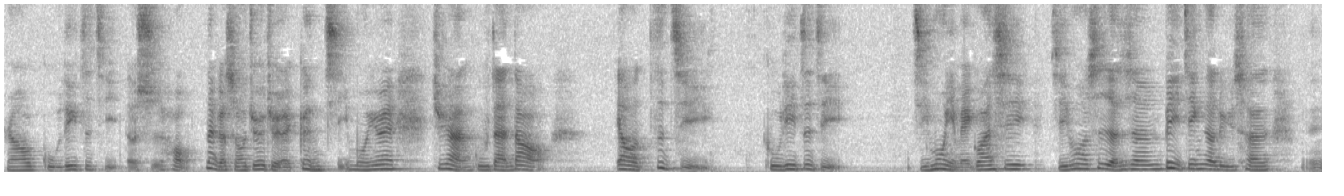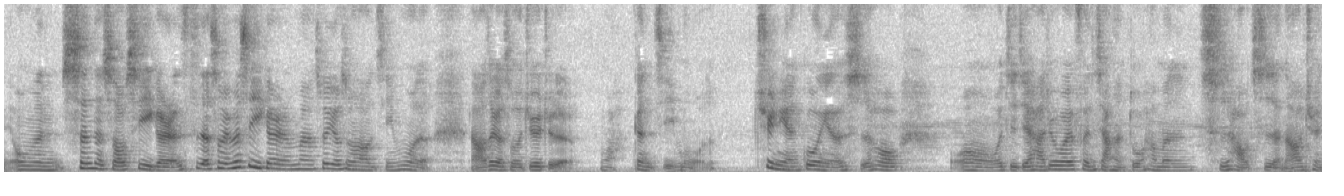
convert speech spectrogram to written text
然后鼓励自己的时候，那个时候就会觉得更寂寞，因为居然孤单到要自己鼓励自己，寂寞也没关系，寂寞是人生必经的旅程。嗯，我们生的时候是一个人，死的时候也会是一个人嘛，所以有什么好寂寞的？然后这个时候就会觉得哇，更寂寞了。去年过年的时候，嗯，我姐姐她就会分享很多他们吃好吃的，然后全。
